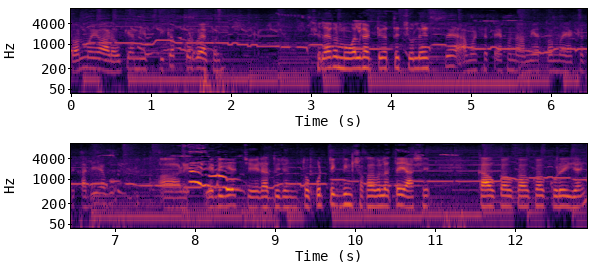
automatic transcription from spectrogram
তন্ময় আর ওকে আমি পিক আপ করব এখন। সেটা এখন মোবাইল ঘাটতে ঘাটতে চলে এসছে। আমার সাথে এখন আমি আর তন্ময় একসাথে কাজে যাব। আর এদিকে হচ্ছে এরা দুজন তো প্রত্যেক দিন সকালবেলাতেই আসে। কাউ কাউ কাউ কাউ করেই যায়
